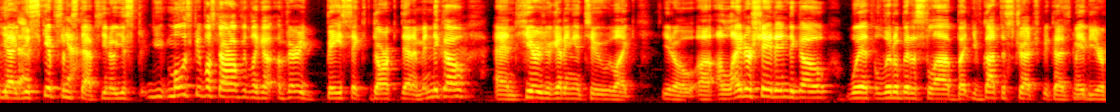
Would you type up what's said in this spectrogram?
yeah you skip some Yeah. steps you know you, st- you most people start off with like a, a very basic dark denim indigo Mhm. and here you're getting into like you know a, a lighter shade indigo with a little bit of slub but you've got the stretch because maybe you're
